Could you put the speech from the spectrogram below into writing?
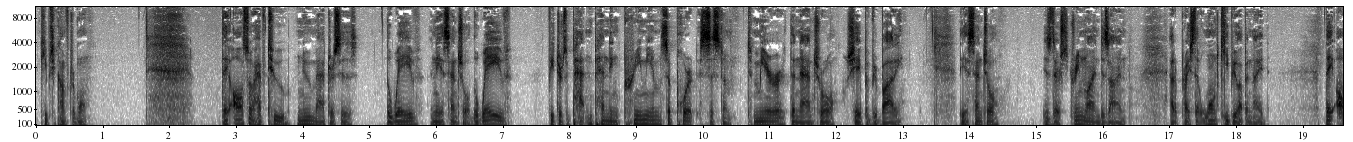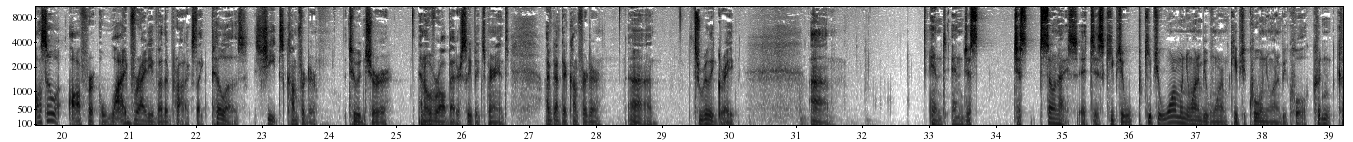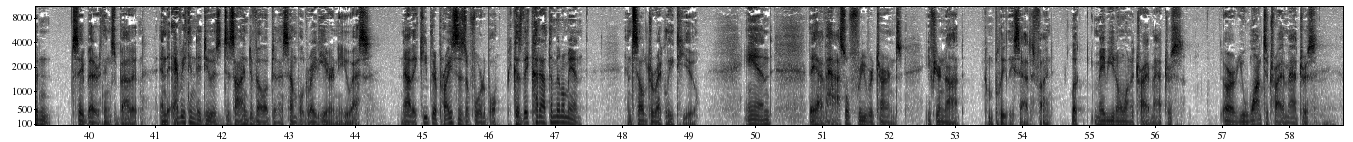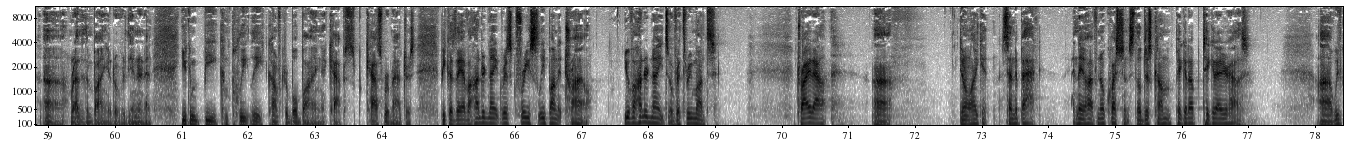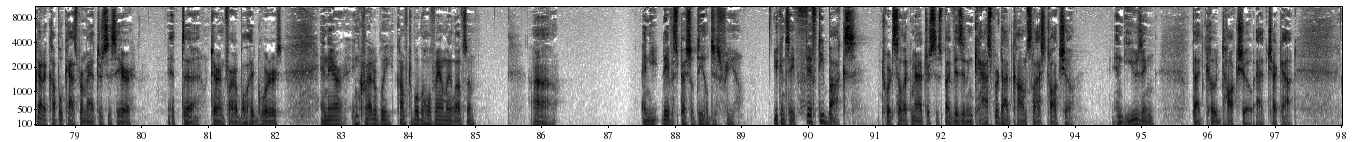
keeps you comfortable. They also have two new mattresses, the Wave and the Essential. The Wave features a patent pending premium support system to mirror the natural shape of your body. The Essential is their streamlined design at a price that won't keep you up at night. They also offer a wide variety of other products like pillows, sheets, comforter to ensure an overall better sleep experience. I've got their comforter. Uh, it's really great. Um, and and just just so nice. It just keeps you keeps you warm when you want to be warm, keeps you cool when you want to be cool. Couldn't couldn't say better things about it. And everything they do is designed, developed, and assembled right here in the US. Now they keep their prices affordable because they cut out the middleman and sell directly to you. And they have hassle-free returns if you're not completely satisfied. Look, maybe you don't want to try a mattress or you want to try a mattress uh, rather than buying it over the internet, you can be completely comfortable buying a Cas- Casper mattress because they have a 100 night risk free sleep on it trial. You have 100 nights over three months. Try it out. Uh, you don't like it, send it back. And they'll have no questions. They'll just come pick it up, take it out of your house. Uh, we've got a couple Casper mattresses here at uh, Daring Fireball headquarters, and they are incredibly comfortable. The whole family loves them and you, they have a special deal just for you. You can save 50 bucks towards select mattresses by visiting casper.com slash talk show and using that code talk show at checkout.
